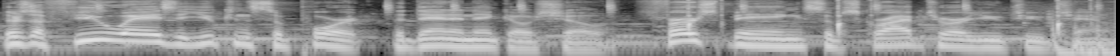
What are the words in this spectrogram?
There's a few ways that you can support the Dan and Ninko show. First being subscribe to our YouTube channel.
